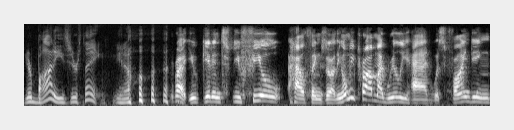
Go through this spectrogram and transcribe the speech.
your body's your thing, you know. Right. You get into, you feel how things are. The only problem I really had was finding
